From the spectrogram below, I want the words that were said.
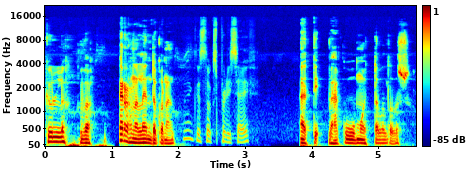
kyllä, hyvä. Perhana lentokone näytti vähän kuumoittavalta tuossa.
